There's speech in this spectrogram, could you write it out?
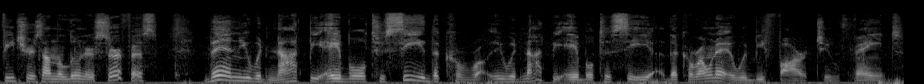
features on the lunar surface, then you would not be able to see the you would not be able to see the corona. It would be far too faint.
